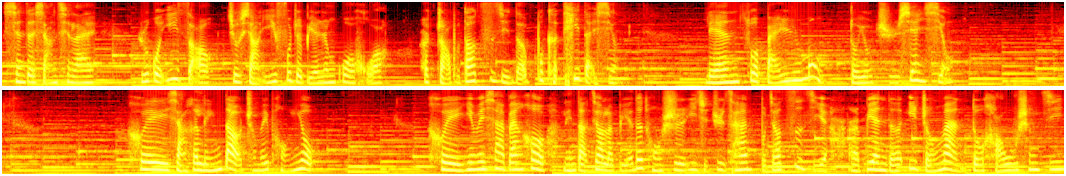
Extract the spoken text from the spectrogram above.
现在想起来，如果一早就想依附着别人过活，而找不到自己的不可替代性，连做白日梦都有局限性，会想和领导成为朋友。会因为下班后领导叫了别的同事一起聚餐，不叫自己，而变得一整晚都毫无生机；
